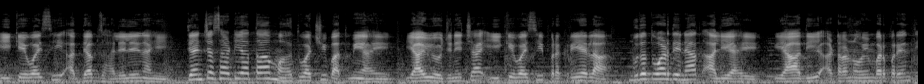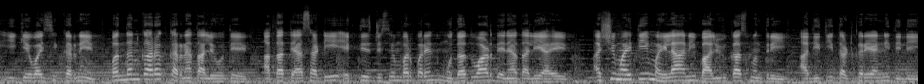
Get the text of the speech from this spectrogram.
ई केवायसी अद्याप झालेले नाही त्यांच्यासाठी आता महत्वाची बातमी आहे. या योजनेच्या ई केवायसी प्रक्रियेला मुदतवाढ देण्यात आली आहे. याआधी अठरा नोव्हेंबर पर्यंत ई केवायसी करणे बंधनकारक करण्यात आले होते. आता त्यासाठी एकतीस डिसेंबर पर्यंत मुदतवाढ देण्यात आली आहे. अशी माहिती महिला आणि बालविकास मंत्री आदिती तटकरे यांनी दिली.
